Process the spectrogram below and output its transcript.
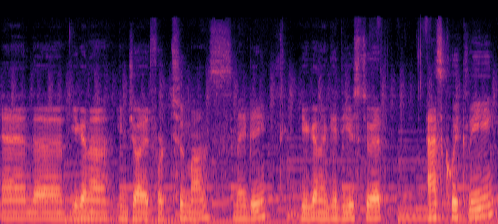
and uh, you're gonna enjoy it for two months, maybe. You're gonna get used to it as quickly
